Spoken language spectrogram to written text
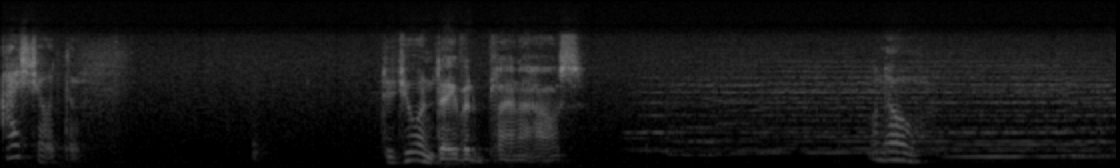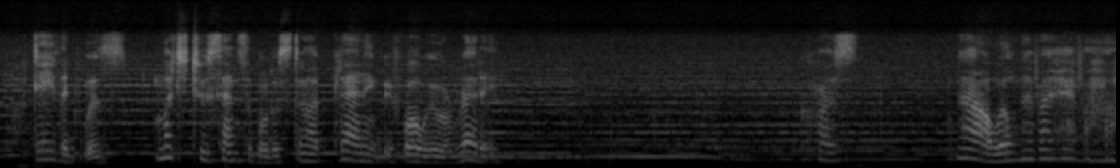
I showed them. Did you and David plan a house? Oh, no. Oh, David was much too sensible to start planning before we were ready. Of course, now we'll never have a house.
